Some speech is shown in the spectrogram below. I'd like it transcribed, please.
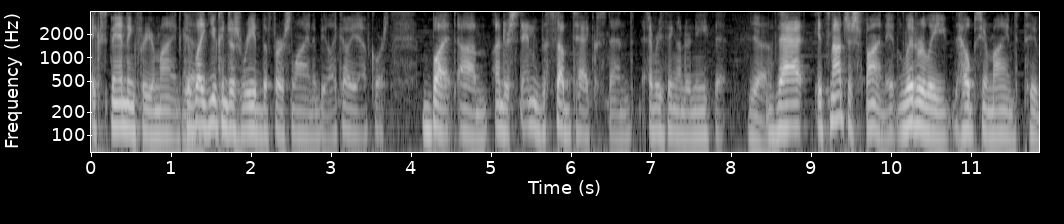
expanding for your mind because Yeah. like you can just read the first line and be like oh yeah of course but um, understanding the subtext and everything underneath it Yeah. that it's not just fun it literally helps your mind to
